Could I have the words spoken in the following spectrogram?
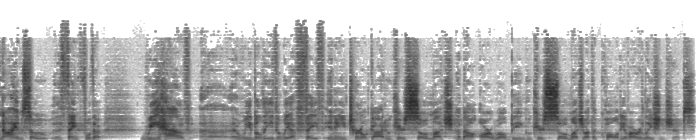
Now, I am so thankful that we have, uh, and we believe, and we have faith in an eternal God who cares so much about our well being, who cares so much about the quality of our relationships,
